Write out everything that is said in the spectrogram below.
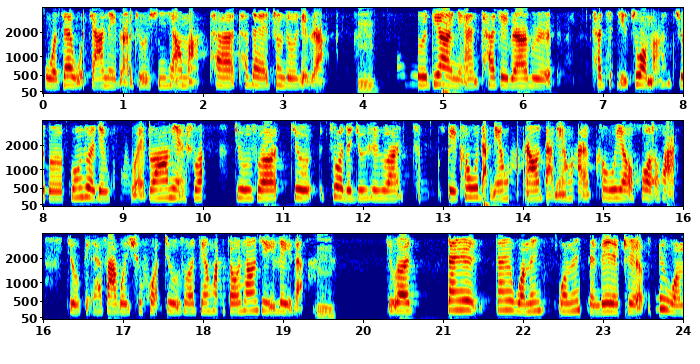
我在我家那边就是新乡嘛，他他在郑州这边。嗯。就是第二年他这边不是他自己做嘛，就是工作这块儿我也不方便说，就是说就做的就是说从给客户打电话，然后打电话客户要货的话就给他发过去货，就是说电话招商这一类的，嗯。就说但是但是我们我们准备的是，因为我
